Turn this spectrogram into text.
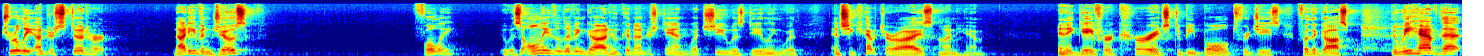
truly understood her, not even Joseph fully. It was only the living God who could understand what she was dealing with, and she kept her eyes on him. And it gave her courage to be bold for Jesus, for the gospel. Do we have that?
